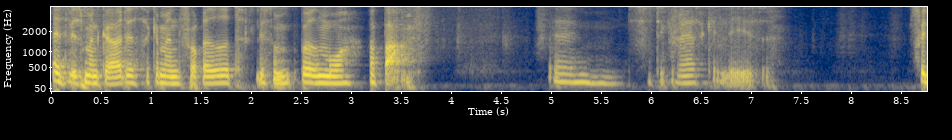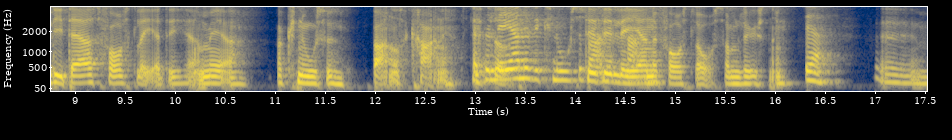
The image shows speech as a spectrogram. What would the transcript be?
at hvis man gør det, så kan man få reddet ligesom både mor og barn. Øh, så det kan være, jeg skal læse. Fordi deres forslag er det her med at, at knuse barnets kranie. Altså lægerne vil knuse Det er barnets det, lægerne kranie. foreslår som løsning. Ja. Øh,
